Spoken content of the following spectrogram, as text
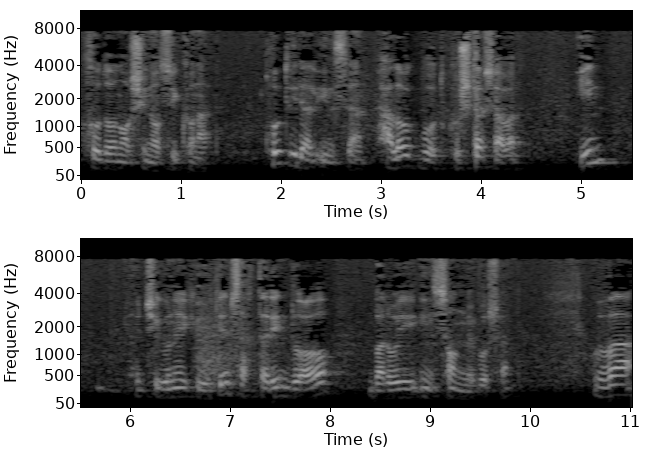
خدا ناشناسی کند. قتل الانسان هلاک بود کشته شود. این چگونه که گفتیم سختترین دعا برای انسان می باشد و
